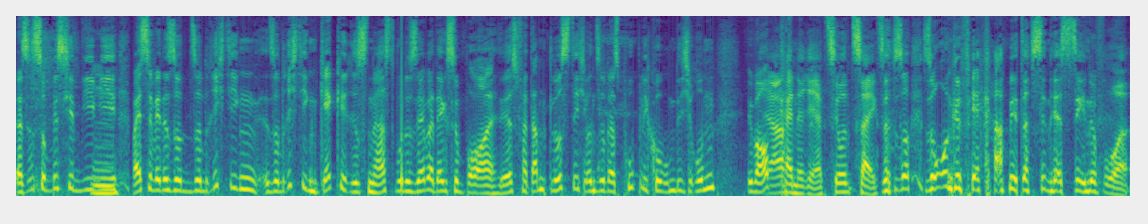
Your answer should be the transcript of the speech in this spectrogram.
Das ist so ein bisschen wie, mhm. wie weißt du, wenn du so, so einen richtigen, so einen richtigen Gag gerissen hast, wo du selber denkst, so, boah, der ist verdammt lustig und so das Publikum um dich rum überhaupt ja. keine Reaktion zeigt. So, so, so ungefähr kam mir das in der Szene vor.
